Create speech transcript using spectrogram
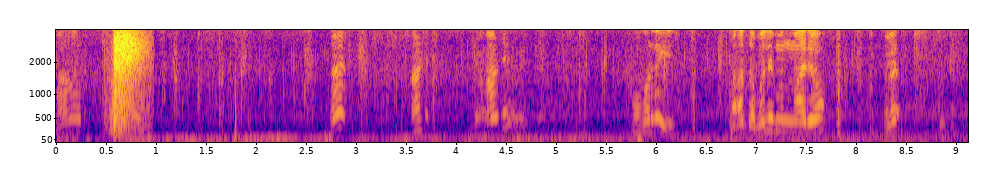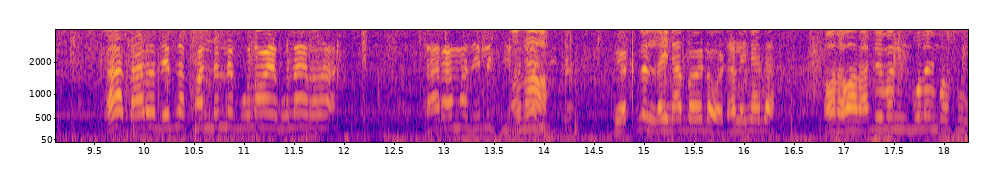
મારો. હે? આટે. આટે. ખબર થઈ હા તો ભલે મને માર્યો. હવે. હા તારા જેટલા ખાનદાન ને બોલાવે બોલાવે રવા તારામાં જેટલી જીભ એટલે લઈને આવો એટલે વઢા લઈને આજા. હવાર હવાર આગેવાન બોલાવીને પાછું.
